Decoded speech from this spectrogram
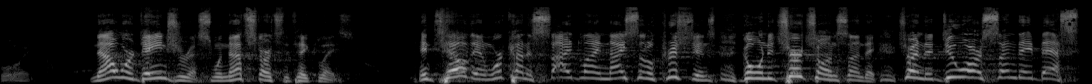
boy. Now we're dangerous when that starts to take place. Until then, we're kind of sideline, nice little Christians going to church on Sunday, trying to do our Sunday best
